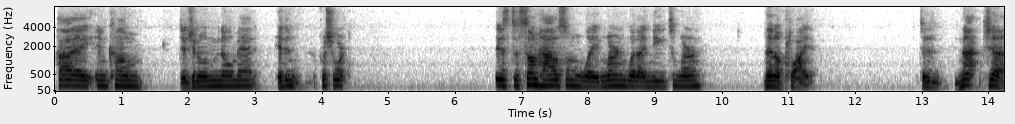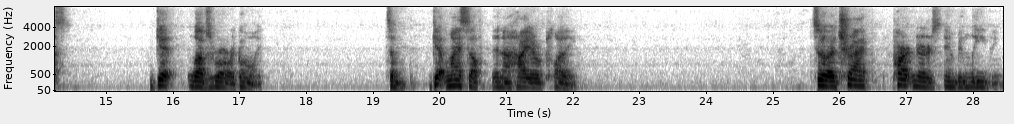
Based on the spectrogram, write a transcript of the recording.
high income digital nomad, hidden for short, is to somehow, some way learn what I need to learn, then apply it. To not just get Love's Roar going, to get myself in a higher plane, to attract partners in believing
